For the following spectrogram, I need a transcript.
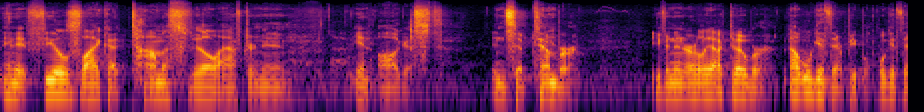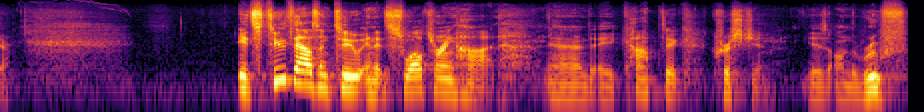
and it feels like a Thomasville afternoon in August, in September, even in early October. Uh, we'll get there, people. We'll get there. It's 2002 and it's sweltering hot, and a Coptic Christian is on the roof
